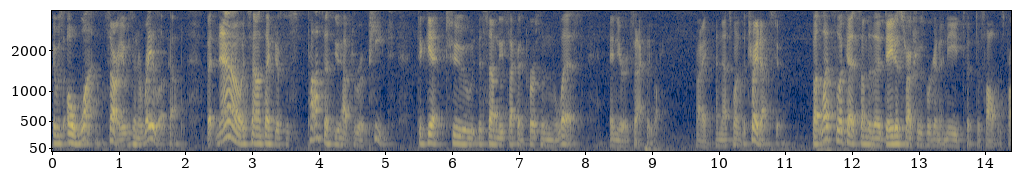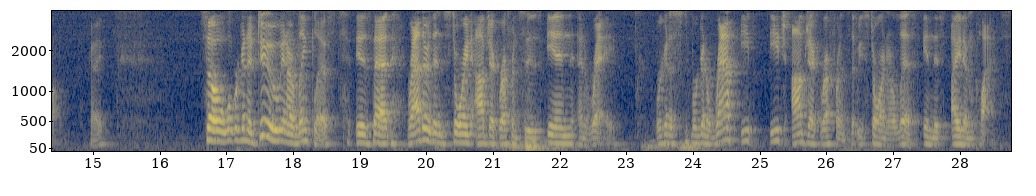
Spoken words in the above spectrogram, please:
it was O1, sorry, it was an array lookup. But now it sounds like there's this process you have to repeat to get to the 72nd person in the list, and you're exactly right, right? And that's one of the trade-offs here. But let's look at some of the data structures we're gonna need to, to solve this problem okay? So what we're going to do in our linked list is that rather than storing object references in an array, we're going to, we're going to wrap each object reference that we store in our list in this item class,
